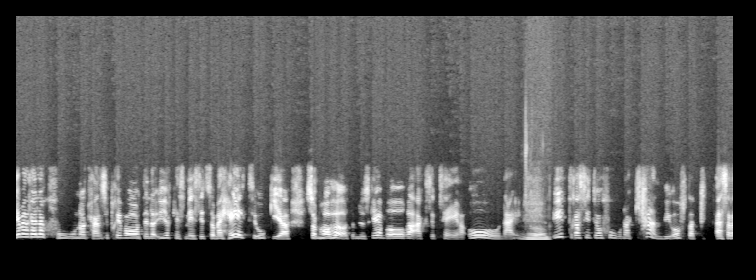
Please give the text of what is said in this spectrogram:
ja, men relationer, kanske privat eller yrkesmässigt, som är helt tokiga, som har hört att nu ska jag bara acceptera, åh nej. Ja. Yttre situationer kan vi ofta alltså,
